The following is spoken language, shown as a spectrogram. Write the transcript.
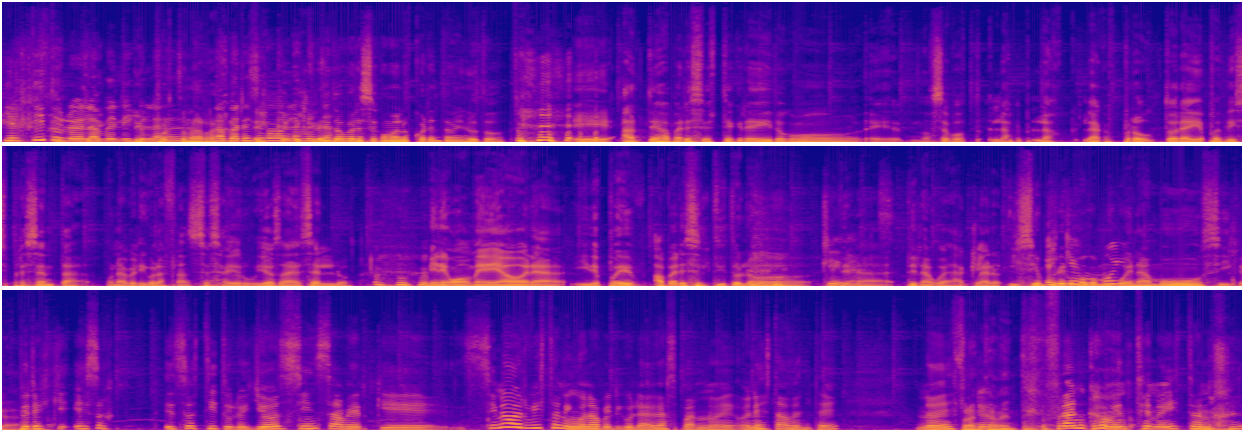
Y el título de la película Le importa una raja. aparece el, como el crédito aparece como a los 40 minutos. Eh, antes aparece este crédito como, eh, no sé, pues, la, la- la productora y después dice, presenta una película francesa y orgullosa de serlo. Viene como media hora y después aparece el título de la, de la weá, claro. Y siempre Es que como con muy- buena música. Pero es que esos, esos títulos, yo sin saber que, sin haber visto ninguna película de Gaspar Noé, honestamente, no es... Francamente. francamente no he visto nada.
